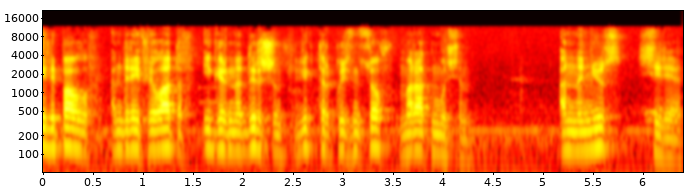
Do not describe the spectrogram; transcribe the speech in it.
Василий Павлов, Андрей Филатов, Игорь Надыршин, Виктор Кузнецов, Марат Мусин. ANNA News, Сирия.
